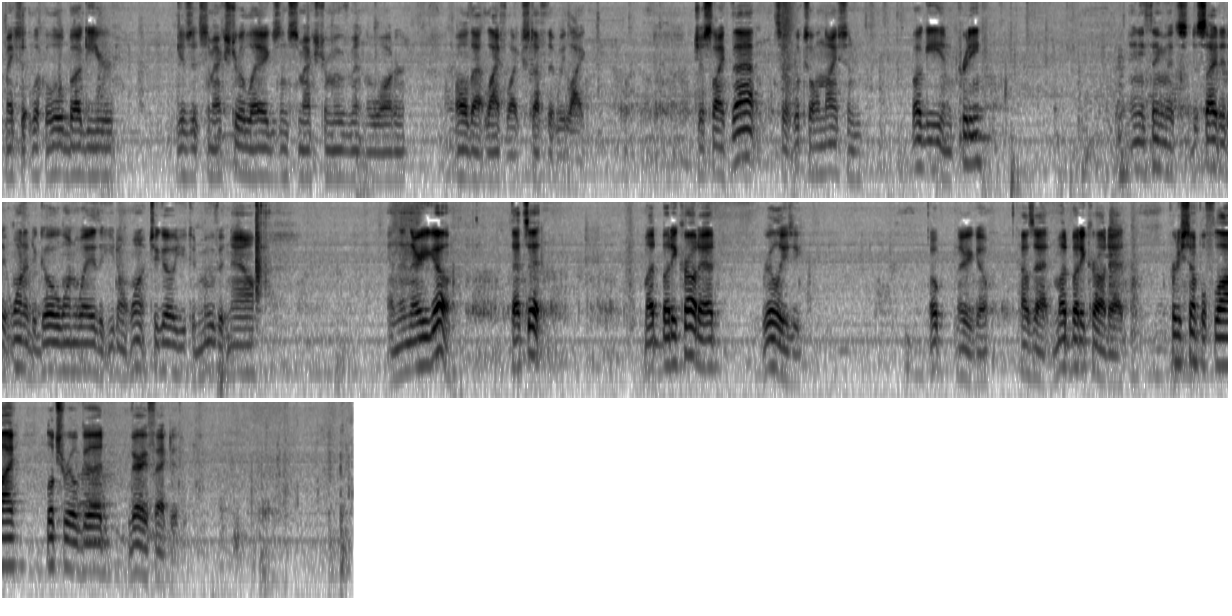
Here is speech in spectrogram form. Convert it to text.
Makes it look a little buggier. Gives it some extra legs and some extra movement in the water. All that lifelike stuff that we like. Just like that, so it looks all nice and buggy and pretty. Anything that's decided it wanted to go one way that you don't want it to go, you can move it now. And then there you go. That's it. Mud Buddy Crawdad. Real easy. Oh, there you go. How's that? Mud Buddy Crawdad. Pretty simple fly. Looks real good. Very effective.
